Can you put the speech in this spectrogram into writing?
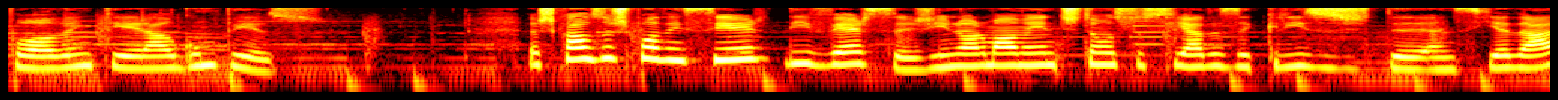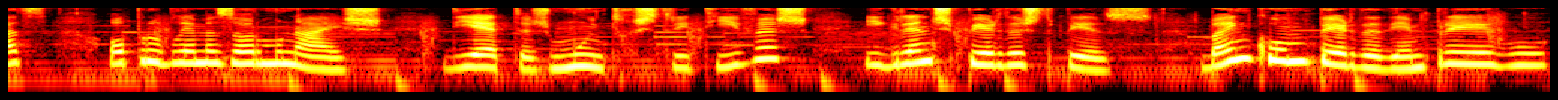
podem ter algum peso. As causas podem ser diversas e normalmente estão associadas a crises de ansiedade ou problemas hormonais, dietas muito restritivas e grandes perdas de peso, bem como perda de emprego,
